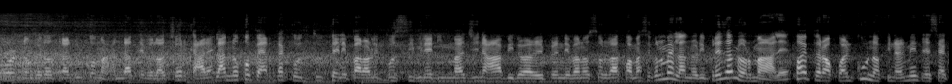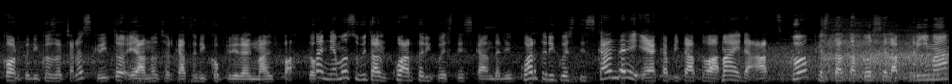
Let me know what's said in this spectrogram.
whore non ve lo traduco ma andatevelo a cercare l'hanno coperta con tutte le parole possibili ed immaginabili la riprendevano solo da qua ma secondo me l'hanno ripresa normale. Poi però qualcuno finalmente si è accorto di cosa c'era scritto e hanno cercato di coprire il malfatto. Ma andiamo subito al quarto di questi scandali. Il quarto di questi scandali è capitato a Maeda Atsuko che è stata forse la prima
